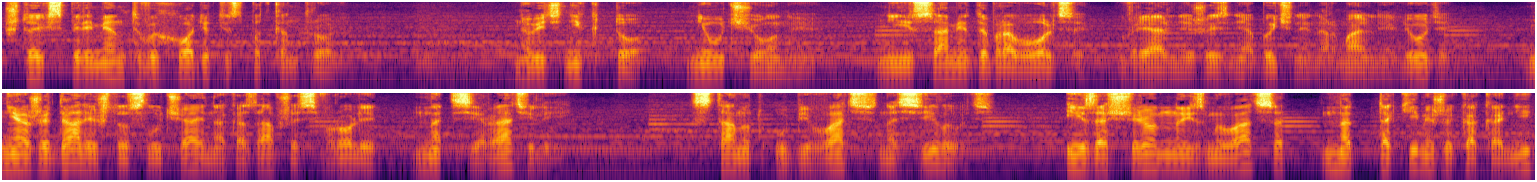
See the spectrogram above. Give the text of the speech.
что эксперимент выходит из-под контроля. Но ведь никто – ни ученые, ни сами добровольцы, в реальной жизни обычные нормальные люди, не ожидали, что случайно оказавшись в роли надзирателей, станут убивать, насиловать и изощренно измываться над такими же, как они,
